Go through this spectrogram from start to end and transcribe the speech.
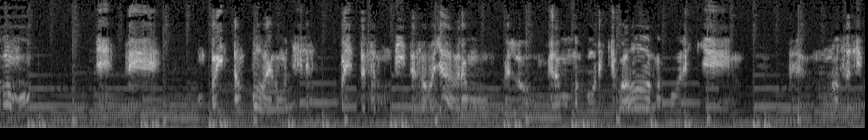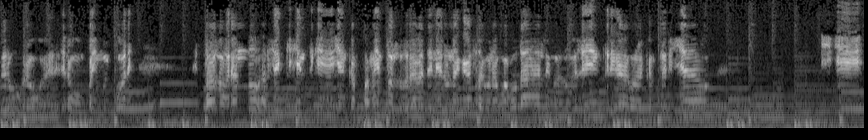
cómo este, un país tan pobre como Chile, un país desarrollado, éramos, lo- éramos más pobres que Ecuador, más pobres que, eh, no sé si Perú, pero eh, éramos un país muy pobre, estaba logrando hacer que gente que vivía en campamentos lograra tener una casa con agua potable, con luz eléctrica, con alcantarillado, y que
